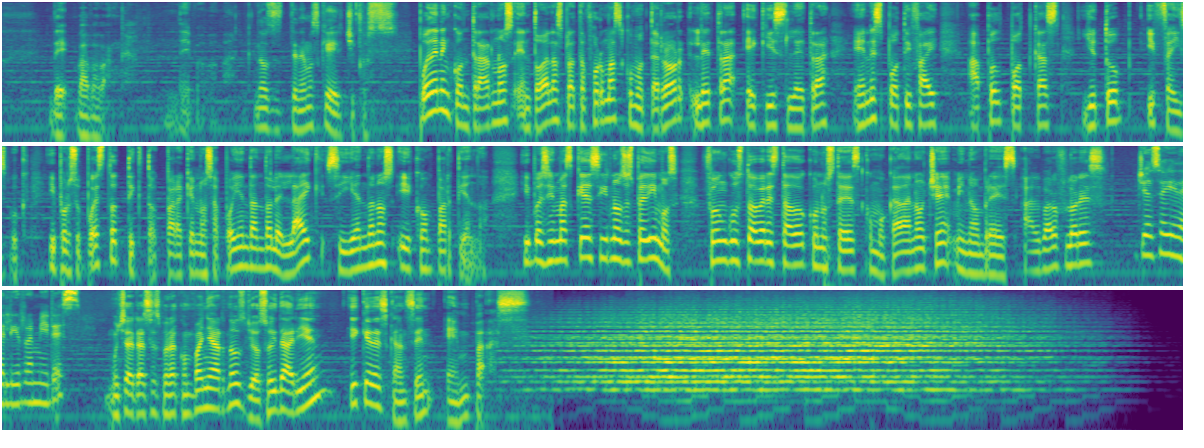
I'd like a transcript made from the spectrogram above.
de Bababanga. De Bababanga. Nos tenemos que ir, chicos. Pueden encontrarnos en todas las plataformas como Terror Letra X Letra en Spotify, Apple Podcast, YouTube y Facebook. Y por supuesto TikTok para que nos apoyen dándole like, siguiéndonos y compartiendo. Y pues sin más que decir, nos despedimos. Fue un gusto haber estado con ustedes como cada noche. Mi nombre es Álvaro Flores. Yo soy Edalí Ramírez. Muchas gracias por acompañarnos. Yo soy Darien y que descansen en paz.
